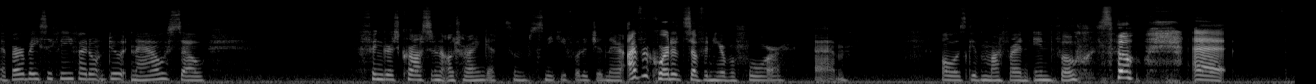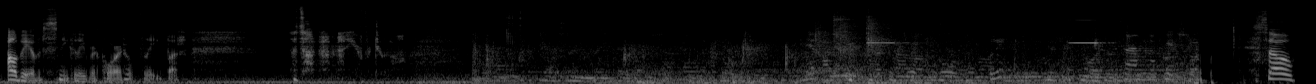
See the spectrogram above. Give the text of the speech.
ever basically if I don't do it now so fingers crossed and I'll try and get some sneaky footage in there. I've recorded stuff in here before um, always giving my friend info so uh, I'll be able to sneakily record hopefully but let's hope I'm not here for too long. So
